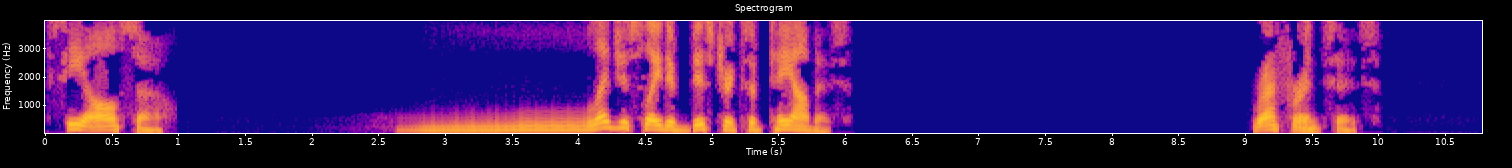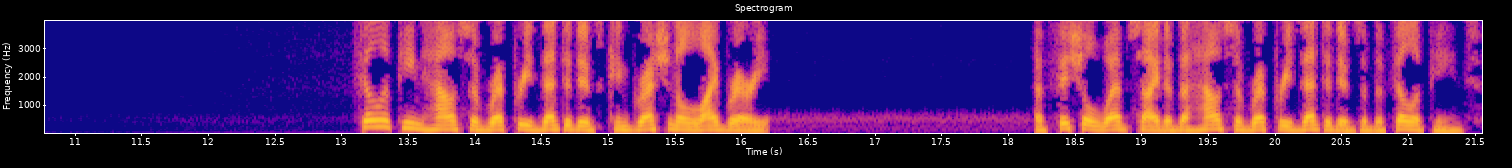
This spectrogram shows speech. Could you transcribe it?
See also. Legislative districts of Tayabas References. Philippine House of Representatives Congressional Library. Official website of the House of Representatives of the Philippines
